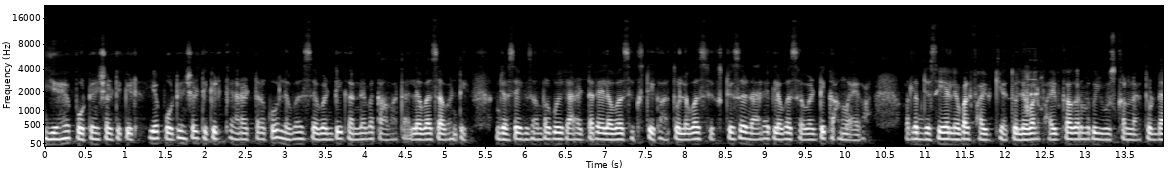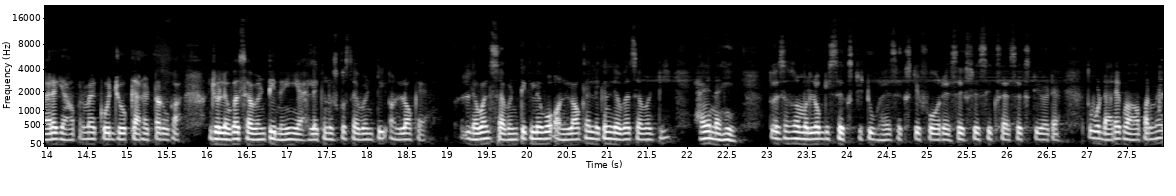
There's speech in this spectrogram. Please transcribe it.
ये है पोटेंशियल टिकट ये पोटेंशियल टिकट कैरेक्टर को लेवल सेवेंटी करने में काम आता है लेवल सेवेंटी जैसे एग्जांपल कोई कैरेक्टर है लेवल सिक्सटी का तो लेवल सिक्सटी से डायरेक्ट लेवल सेवेंटी काम आएगा। मतलब जैसे ये लेवल फाइव की है तो लेवल फाइव का अगर मेरे को यूज़ करना है तो डायरेक्ट यहाँ पर मैं कोई जो कैरेक्टर होगा, जो लेवल सेवेंटी नहीं है, लेकिन उसको सेवेंटी अनलॉक है। लेवल सेवेंटी के लिए वो अनलॉक है, लेकिन लेवल सेवेंटी है नहीं। तो ऐसा समझ लो कि सिक्सटी टू है सिक्सटी फोर है सिक्सटी सिक्स है सिक्सटी एट है। तो वो डायरेक्ट वहाँ पर मैं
